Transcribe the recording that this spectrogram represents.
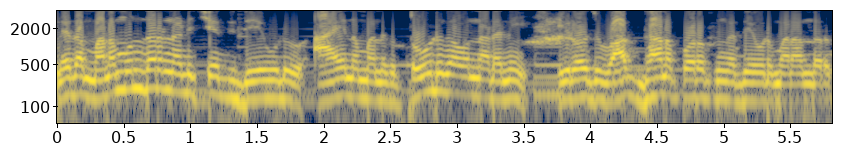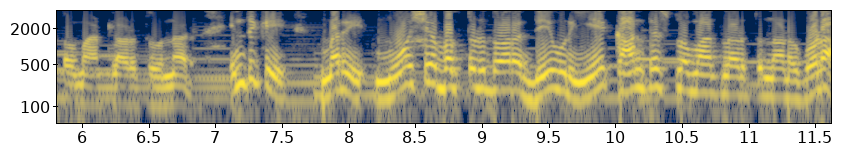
లేదా మన ముందర నడిచేది దేవుడు. ఆయన మనకు తోడుగా ఉన్నాడని ఈరోజు వాగ్దాన పూర్వకంగా దేవుడు మనందరితో మాట్లాడుతూ ఉన్నాడు. ఇంతకీ మరి మోసే భక్తుడి ద్వారా దేవుడు ఏ కాంటెస్ట్లో మాట్లాడుతున్నాడో కూడా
